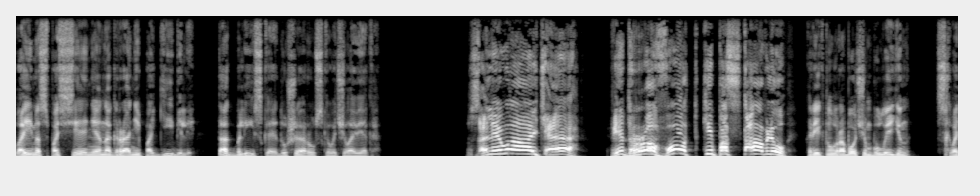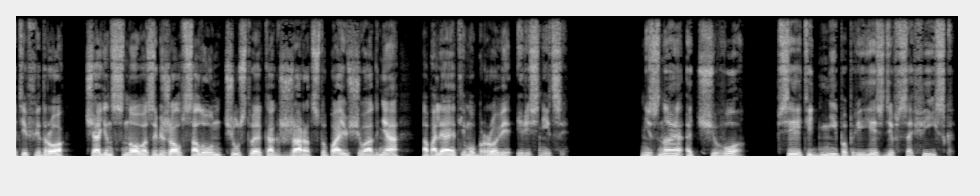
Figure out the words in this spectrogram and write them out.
во имя спасения на грани погибели, так близкое душе русского человека. «Заливайте! Ведро водки поставлю!» — крикнул рабочим Булыгин. Схватив ведро, Чагин снова забежал в салун, чувствуя, как жар отступающего огня опаляет ему брови и ресницы. Не зная от чего, все эти дни по приезде в Софийск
